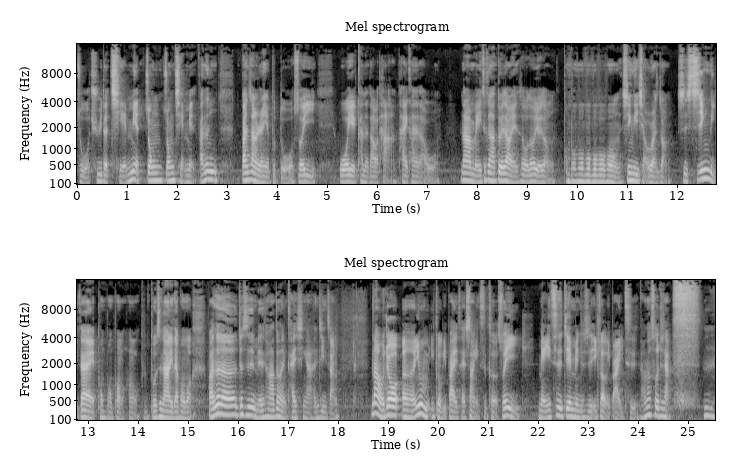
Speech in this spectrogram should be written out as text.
左区的前面，中中前面。反正班上人也不多，所以我也看得到他，他也看得到我。那每一次跟他对到眼的时候，我都有一种砰砰砰砰砰砰砰，心里小乱撞，是心里在砰砰砰哦，不不是哪里在砰砰，反正呢，就是每次看他都很开心啊，很紧张。那我就呃，因为我们一个礼拜才上一次课，所以每一次见面就是一个礼拜一次。然后那时候就想，嗯，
